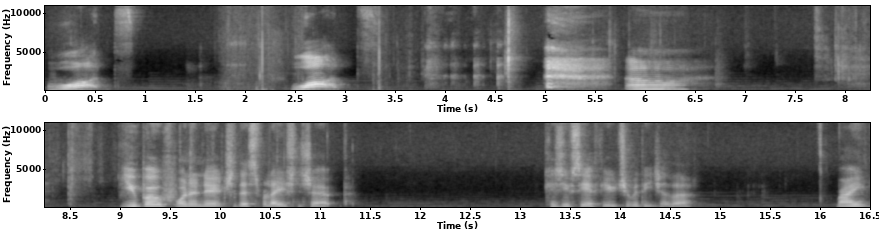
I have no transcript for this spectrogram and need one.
What? What? oh. You both want to nurture this relationship because you see a future with each other, right?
